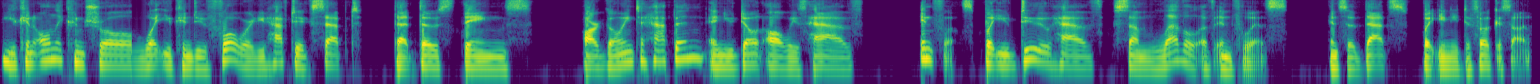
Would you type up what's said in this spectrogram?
you can only control what you can do forward. You have to accept that those things are going to happen and you don't always have influence, but you do have some level of influence. And so that's what you need to focus on.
